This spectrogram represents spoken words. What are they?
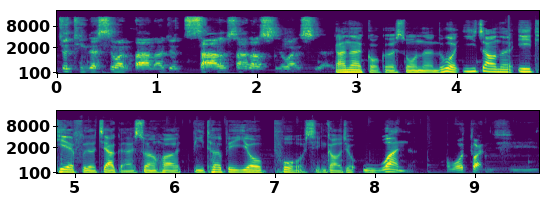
就停在四万八呢，就杀杀到四万四。刚才狗哥说呢，如果依照呢 ETF 的价格来算的话，比特币又破新高就五万了。我短期。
